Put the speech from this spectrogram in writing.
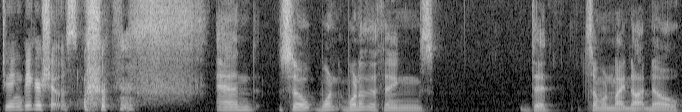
doing bigger shows. And so one one of the things that someone might not know,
